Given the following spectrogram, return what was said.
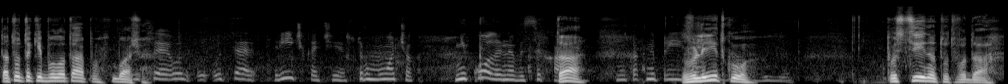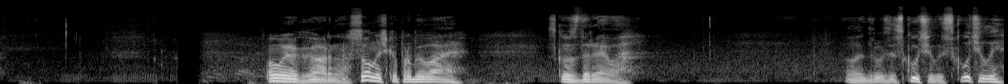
Та тут такі болота, по- бачу. оце, о- оця річка чи струмочок ніколи не висихає. Та. Ну як не приїжджає. Влітку постійно тут вода. Ой, як гарно. Сонечко пробиває сквозь дерева. Ой, друзі, скучили, скучили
